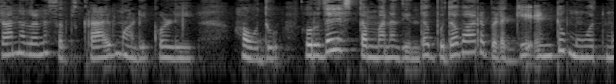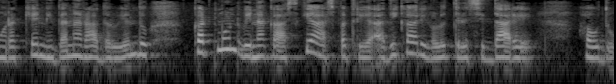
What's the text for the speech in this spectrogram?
ಚಾನಲ್ ಅನ್ನು ಸಬ್ಸ್ಕ್ರೈಬ್ ಮಾಡಿಕೊಳ್ಳಿ. ಹೌದು ಹೃದಯ ಸ್ತಂಭನದಿಂದ ಬುಧವಾರ ಬೆಳಗ್ಗೆ ಎಂಟು ಮೂವತ್ತ್ಮೂರಕ್ಕೆ ನಿಧನರಾದರು ಎಂದು ಕಟ್ಮುಂಡ್ವಿನ ಖಾಸಗಿ ಆಸ್ಪತ್ರೆಯ ಅಧಿಕಾರಿಗಳು ತಿಳಿಸಿದ್ದಾರೆ. ಹೌದು.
